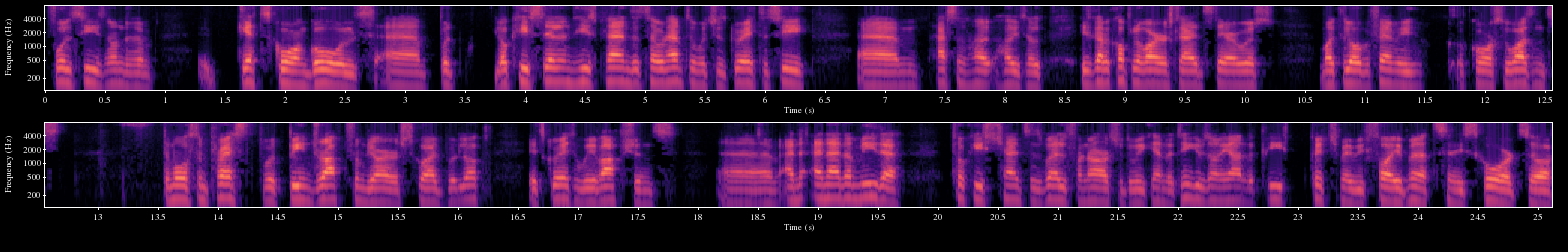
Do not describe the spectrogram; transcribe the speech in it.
full season under him, get scoring goals. Um, but look, he's still in his plans at Southampton, which is great to see. Um, Hasenhüttl, he's got a couple of Irish lads there with Michael Obafemi, of course, who wasn't the most impressed with being dropped from the Irish squad. But look, it's great that we have options. Um, and, and Adam Idah took his chance as well for Norwich at the weekend. I think he was only on the pitch maybe five minutes and he scored. So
